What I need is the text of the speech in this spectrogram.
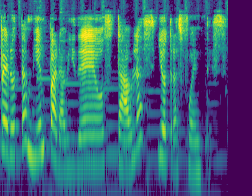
pero también para videos, tablas y otras fuentes.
